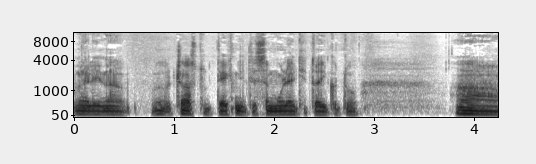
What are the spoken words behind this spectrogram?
нали, на част от техните самолети, тъй като а,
